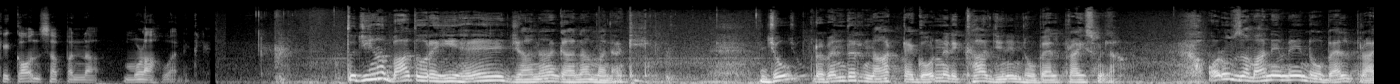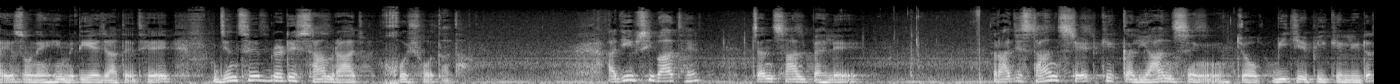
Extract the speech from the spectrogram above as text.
कि कौन सा पन्ना मुड़ा हुआ निकले। तो जी हाँ बात हो रही है जाना गाना मना की, जो रविंद्र नाथ टैगोर ने लिखा, जिन्हें नोबेल प्राइज़ मिला। और उस ज़माने में नोबेल प्राइज़ उन्हें ही दिए जाते थे, जिनसे ब्रिटिश साम्राज्य खुश होता था। अजीब सी बात है, चंद साल पहले राजस्थान स्टेट के कल्याण सिंह, जो बीजेपी के लीडर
